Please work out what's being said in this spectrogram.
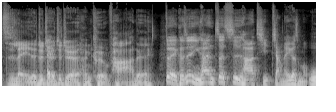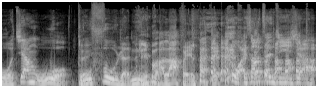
之类的，就觉得就觉得很可怕，对。对，可是你看这次他提讲了一个什么？我将无我，不负人民。你把他拉回来，我还是要震惊一下。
